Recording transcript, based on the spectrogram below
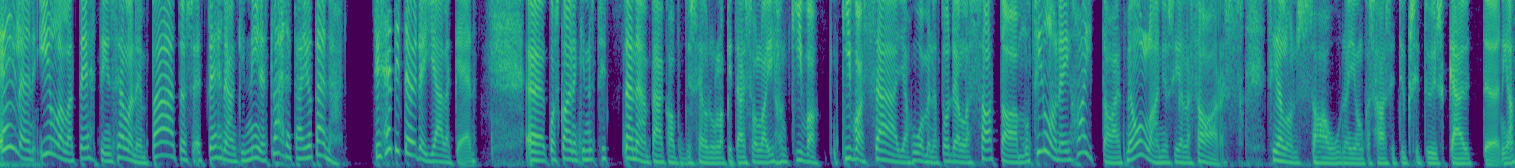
eilen illalla tehtiin sellainen päätös, että tehdäänkin niin, että lähdetään jo tänään. Siis heti töiden jälkeen, koska ainakin nyt sitten tänään pääkaupunkiseudulla pitäisi olla ihan kiva, kiva sää ja huomenna todella sataa, mutta silloin ei haittaa, että me ollaan jo siellä saaressa. Siellä on sauna, jonka saa sitten yksityiskäyttöön ja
